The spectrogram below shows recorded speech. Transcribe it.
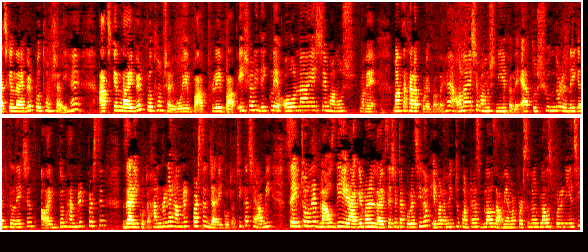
আজকের লাইভের প্রথম শাড়ি হ্যাঁ। আজকের লাইভের প্রথম শাড়ি ওরে বাপ রে বাপ। এই শাড়ি দেখলে অনায়াসে মানুষ মানে মাথা খারাপ করে ফেলে। হ্যাঁ অনায়াসে মানুষ নিয়ে ফেলে। এত সুন্দর এলিগেন্ট কালেকশন একদম হান্ড্রেড পার্সেন্ট জারিকোটা হান্ড্রেডে হান্ড্রেড পার্সেন্ট জারিকোটা ঠিক আছে? আমি সেম টোনের ব্লাউজ দিয়ে এর আগের বারের লাইভ সেশনটা করেছিলাম। এবার আমি একটু কন্ট্রাস্ট ব্লাউজ আমি আমার পার্সোনাল ব্লাউজ পরে নিয়েছি।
